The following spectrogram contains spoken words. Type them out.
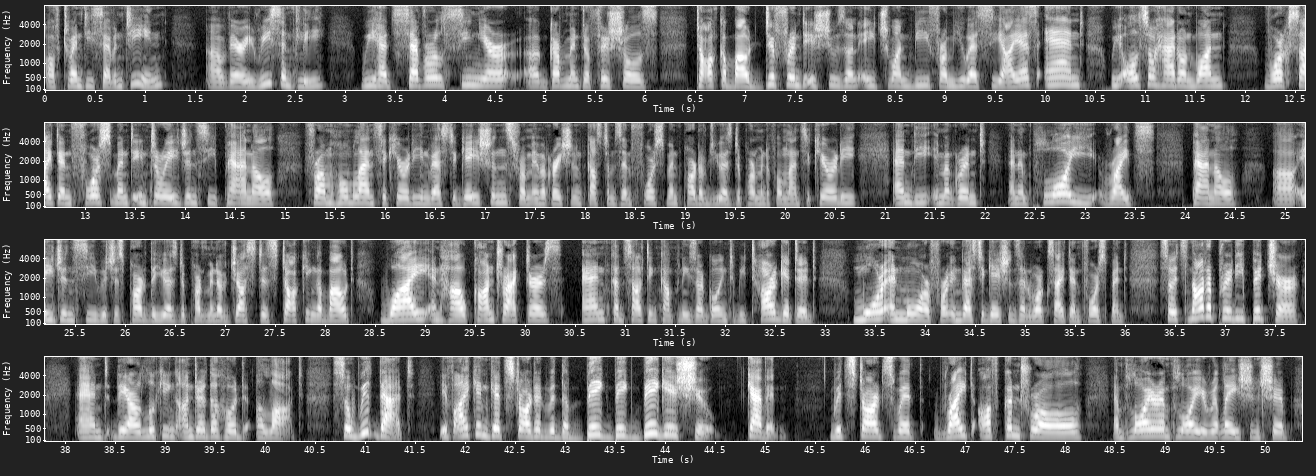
of 2017, uh, very recently, we had several senior uh, government officials talk about different issues on H 1B from USCIS, and we also had on one worksite enforcement interagency panel from Homeland Security Investigations, from Immigration and Customs Enforcement, part of the U.S. Department of Homeland Security, and the Immigrant and Employee Rights panel. Uh, agency, which is part of the U.S. Department of Justice, talking about why and how contractors and consulting companies are going to be targeted more and more for investigations and worksite enforcement. So it's not a pretty picture, and they are looking under the hood a lot. So, with that, if I can get started with the big, big, big issue, Kevin, which starts with right of control, employer employee relationship.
